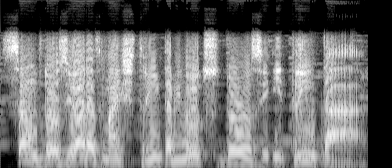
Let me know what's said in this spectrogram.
São 12 horas mais 30 minutos, 12 e 30.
